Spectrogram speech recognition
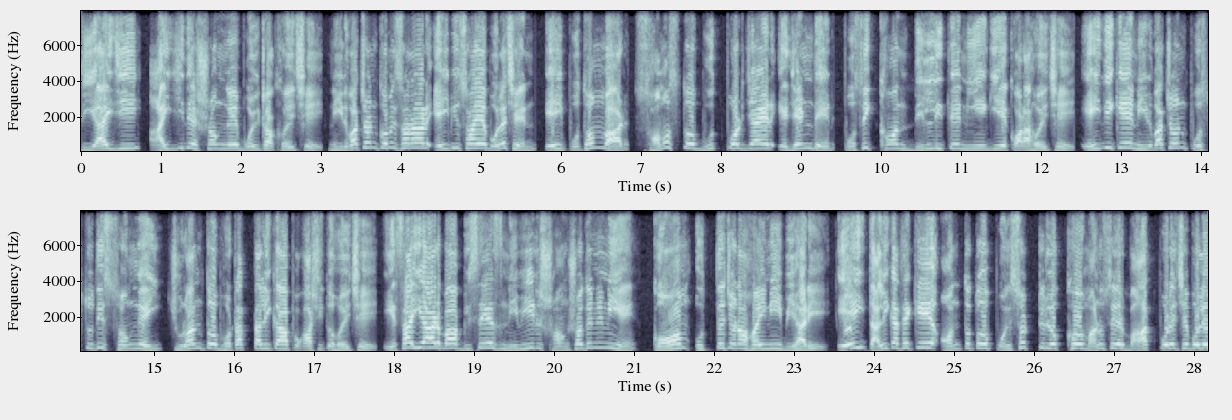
ডিআইজি, আইজিদের সঙ্গে বৈঠক হয়েছে। নির্বাচন কমিশনার এই বিষয়ে বলেছেন, এই প্রথমবার সমস্ত বুথ পর্যায়ের এজেন্টদের প্রশিক্ষণ দিল্লিতে নিয়ে গিয়ে করা হয়েছে। এইদিকে নির্বাচন প্রস্তুতির সঙ্গেই চূড়ান্ত ভোটার তালিকা প্রকাশিত হয়েছে। এসআইআর বা বিশেষ নিবিড় সংশোধনী নিয়ে কম উত্তেজনা হয়নি বিহারে। এই তালিকা থেকে অন্তত পঁয়ষট্টি লক্ষ মানুষের বাদ পড়েছে বলে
